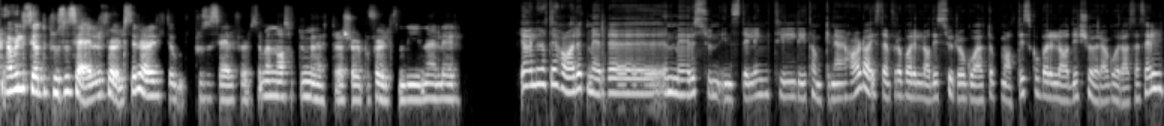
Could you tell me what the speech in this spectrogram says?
Jeg vil si at du prosesserer følelser, det er riktig å prosessere følelser, men altså at du møter deg sjøl på følelsene dine, eller eller at jeg har mer, en mer sunn innstilling til de tankene jeg har, da, istedenfor å bare la de surre og gå automatisk, og bare la de kjøre av gårde av seg selv.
